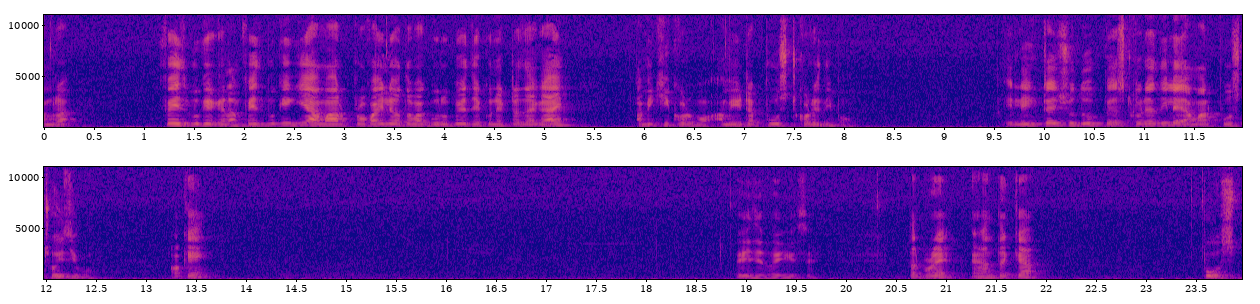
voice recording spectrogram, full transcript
আমরা ফেসবুকে গেলাম। ফেসবুকে গিয়ে আমার প্রোফাইলে অথবা গ্রুপে যে কোনো একটা জায়গায় আমি কি করব? আমি এটা পোস্ট করে দিব। এই লিঙ্কটাই শুধু পেস্ট করে দিলে আমার পোস্ট হয়ে যাব। ওকে এই যে হয়ে গেছে। তারপরে এখান থেকে পোস্ট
